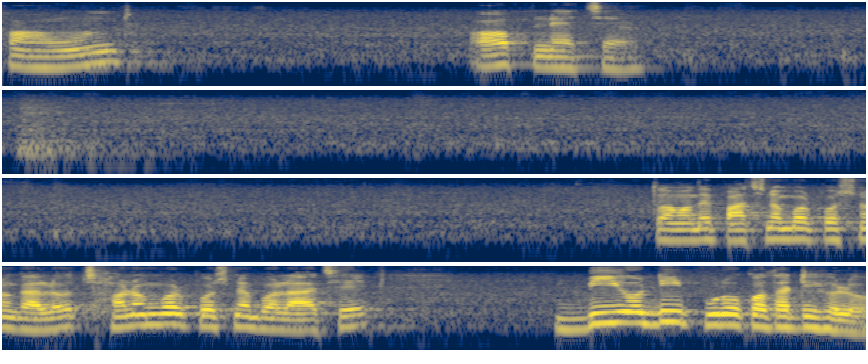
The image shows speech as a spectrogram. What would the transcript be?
ফাউন্ড অফ নেচার তো আমাদের পাঁচ নম্বর প্রশ্ন গেল। ছ নম্বর প্রশ্নে বলা আছে বিওডি পুরো কথাটি হলো,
